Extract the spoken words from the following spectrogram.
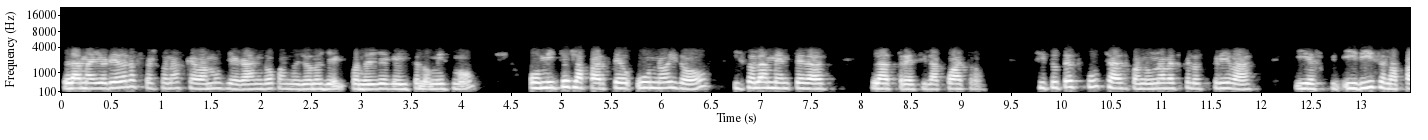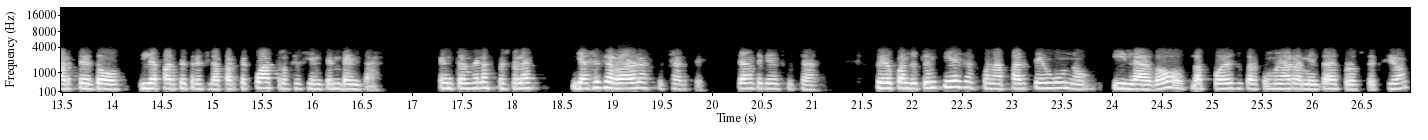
La mayoría de las personas que vamos llegando, cuando yo, llegué, cuando yo llegué hice lo mismo, omites la parte 1 y 2 y solamente das la 3 y la 4. Si tú te escuchas cuando una vez que lo escribas y, y dices la parte 2 y la parte 3 y la parte 4, se sienten ventas. Entonces las personas ya se cerraron a escucharte, ya no te quieren escuchar. Pero cuando tú empiezas con la parte 1 y la 2, la puedes usar como una herramienta de prospección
